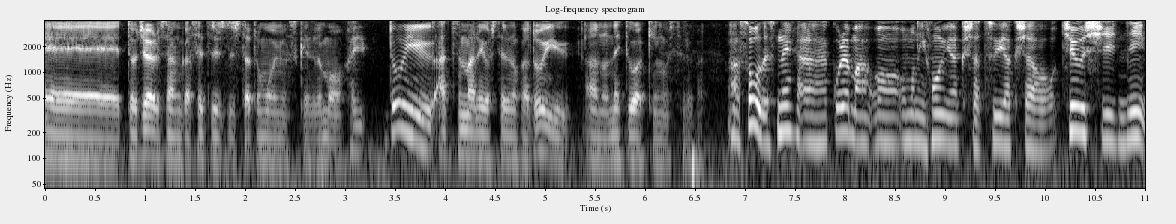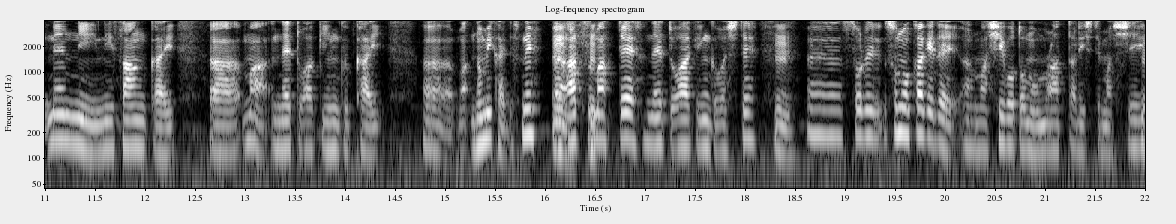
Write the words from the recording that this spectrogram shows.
えー、とジョエルさんが設立したと思いますけれども、はい。どういう集まりをしているのかどういうあのネットワーキングをしているのか。あそうですね、あこれは、まあ、お主に翻訳者、通訳者を中心に年に2、3回、あまあ、ネットワーキング会、あまあ、飲み会ですね、うん。集まってネットワーキングをして、うん。えーそれそのおかげであまあ、仕事ももらったりしてますし、う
